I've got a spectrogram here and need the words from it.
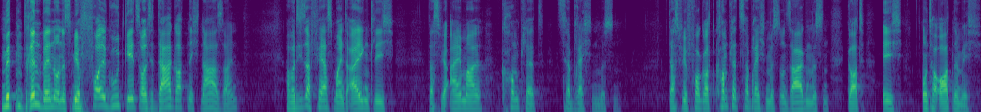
mittendrin bin und es mir voll gut geht, sollte da Gott nicht nahe sein? Aber dieser Vers meint eigentlich, dass wir einmal komplett zerbrechen müssen. Dass wir vor Gott komplett zerbrechen müssen und sagen müssen, Gott, ich unterordne mich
